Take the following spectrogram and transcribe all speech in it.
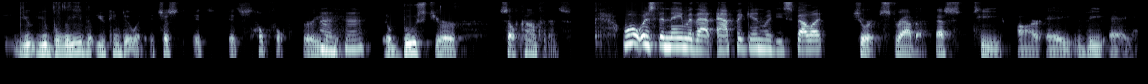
you you believe that you can do it. It's just it's it's helpful. Very mm-hmm. it'll boost your self-confidence. What was the name of that app again? Would you spell it? Sure, Strava. S T R A V A.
